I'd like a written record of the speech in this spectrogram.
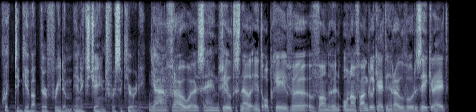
quick to give up their freedom in exchange for security. Ja, vrouwen zijn veel te snel in het opgeven van hun onafhankelijkheid in ruil voor zekerheid.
